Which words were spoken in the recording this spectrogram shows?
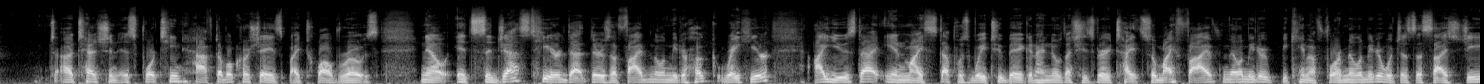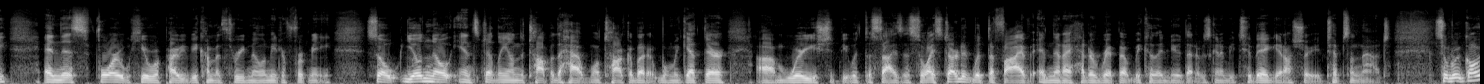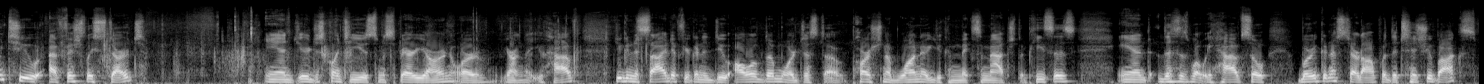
uh, tension is 14 half double crochets by 12 rows. Now it suggests here that there's a 5 millimeter hook right here. I used that and my stuff was way too big and I know that she's very tight. So my 5 millimeter became a 4 millimeter which is the size G and this 4 here will probably become a 3 millimeter for me. So you'll know instantly on the top of the hat we'll talk about it when we get there um, where you should be with the sizes. So I started with the 5 and then I had to rip it because I knew that it was gonna be too big and I'll show you tips on that. So we're going to officially start and you're just going to use some spare yarn or yarn that you have. You can decide if you're going to do all of them or just a portion of one or you can mix and match the pieces and this is what we have. So we're going to start off with the tissue box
